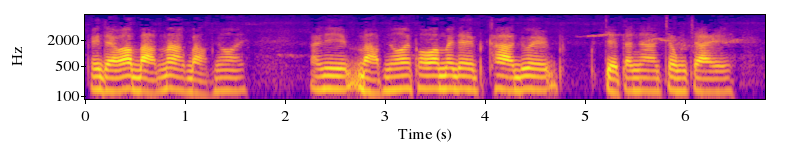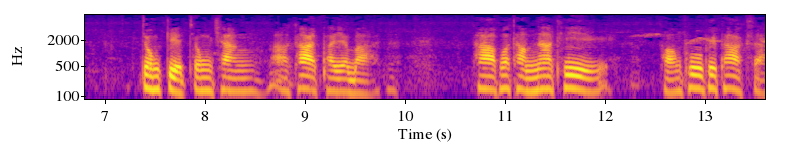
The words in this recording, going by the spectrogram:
เพียงแต่ว่าบาปมากบาปน้อย อันนี้บาปน้อย เพราะว่าไม่ได้ฆ่าด้วยเจตนาจงใจจงเกลียดจงชังอาฆาตพยาบาทฆ่าเพราะทำหน้าที่ ของผู้พิพากษา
